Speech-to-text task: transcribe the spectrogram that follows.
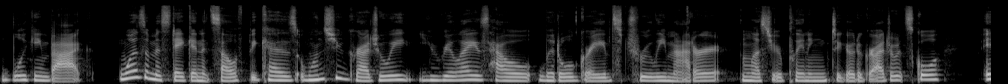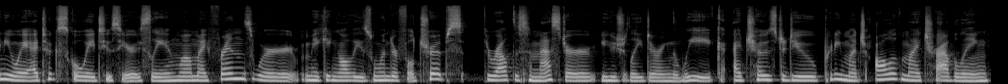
looking back, was a mistake in itself because once you graduate, you realize how little grades truly matter unless you're planning to go to graduate school. Anyway, I took school way too seriously, and while my friends were making all these wonderful trips throughout the semester, usually during the week, I chose to do pretty much all of my traveling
